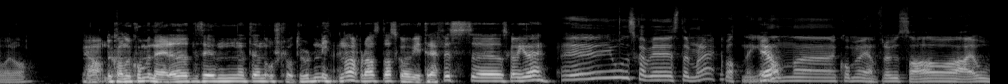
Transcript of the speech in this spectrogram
år òg. Ja, Du kan jo kombinere det til en, til en Oslo-tur den 19., da, for da, da skal vi treffes, skal vi ikke det? Eh, jo, det skal vi, stemmer det. Kvatningen Ja. han kommer jo hjem fra USA og er jo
